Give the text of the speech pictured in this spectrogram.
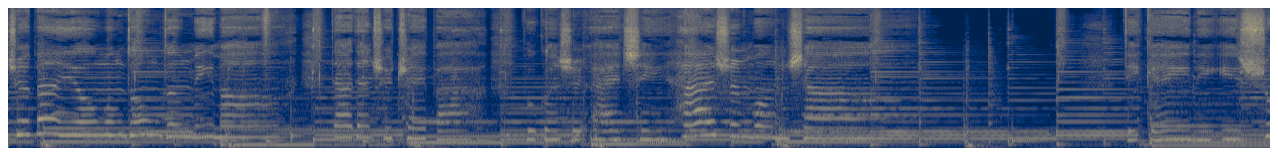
却伴有懵懂的迷茫。大胆去追吧，不管是爱情还是梦想。递给你一束，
